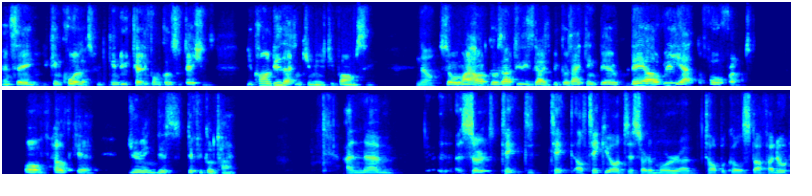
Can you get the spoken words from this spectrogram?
and say, mm-hmm. you can call us, we can do telephone consultations. You can't do that in community pharmacy. No. So my heart goes out to these guys because I think they're they are really at the forefront of healthcare during this difficult time. And um, so take take I'll take you on to sort of more uh, topical stuff. I know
